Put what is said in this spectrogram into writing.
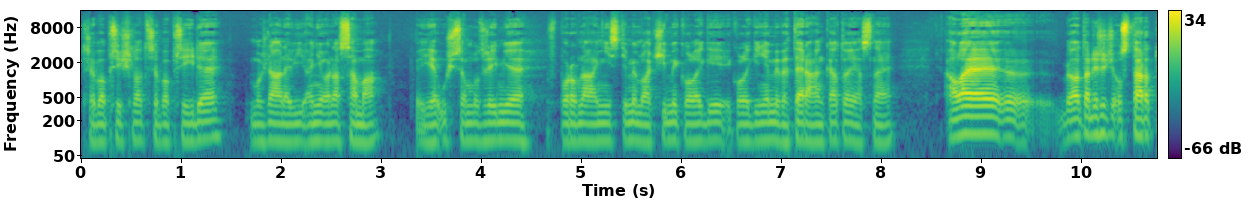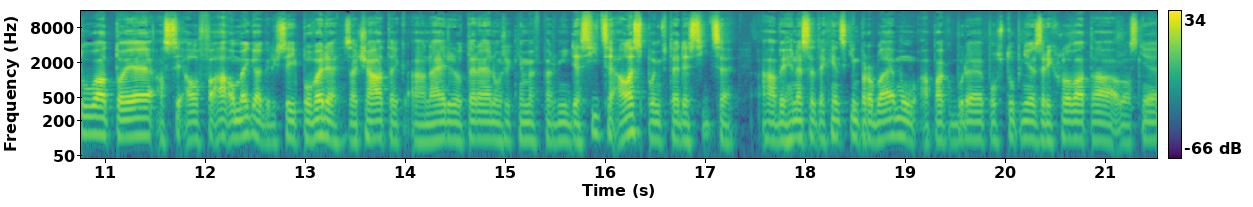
Třeba přišla, třeba přijde, možná neví ani ona sama. Je už samozřejmě v porovnání s těmi mladšími kolegy, kolegyněmi veteránka, to je jasné. Ale e, byla tady řeč o startu a to je asi alfa a omega, když se jí povede začátek a najede do terénu, řekněme v první desíce, alespoň v té desíce a vyhne se technickým problémům a pak bude postupně zrychlovat a vlastně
